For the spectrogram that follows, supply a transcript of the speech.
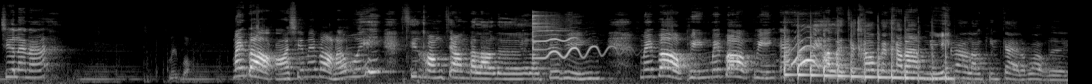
ชื่ออะไรนะ ไม่บอก ไม่บอกอ๋อชื่อไม่บอกนะอุ้ยชื่อของจำกับเราเลย เราชื่อพิงค์ไม่บอกพิงค์ไม่บอกพิงค์เอ้ยอะไรจะเข้ากันขนาดนี้เราเรากินไก่แล้วบอกเลย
